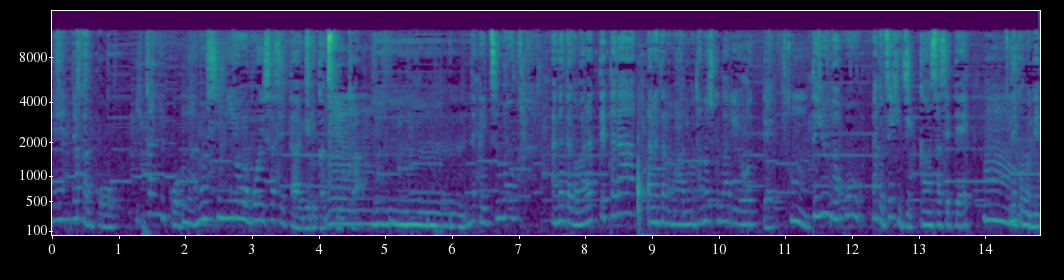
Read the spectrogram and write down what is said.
ね、だからこういかにこう楽しみを覚えさせてあげるかっていうか。うん。うんだからいつもあなたが笑ってたらあなたの周りも楽しくなるよって。うん。っていうのをなんかぜひ実感させて、うん。ね、この年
